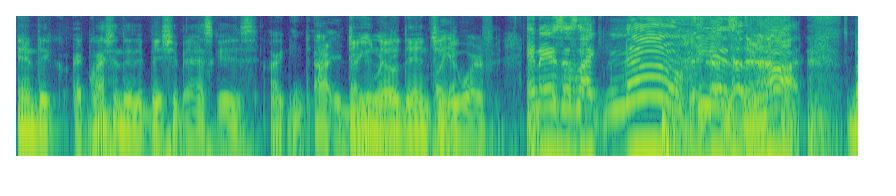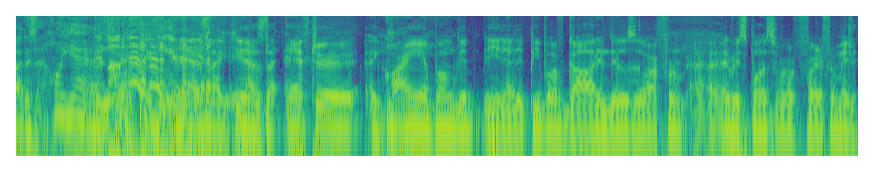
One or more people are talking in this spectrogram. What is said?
And the a question that the bishop asks is, Are- are- are do you you, know then to Oh, be yeah. worth? it? And the answer's like, no, he is No, they're not. But it's like, oh yeah, They're not that's- what they're here. yeah, it's like you know, it's like after inquiring among the you know the people of God and those who are from, uh, uh, responsible for, for information,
